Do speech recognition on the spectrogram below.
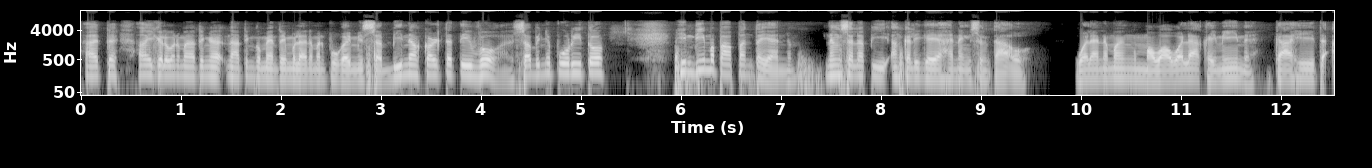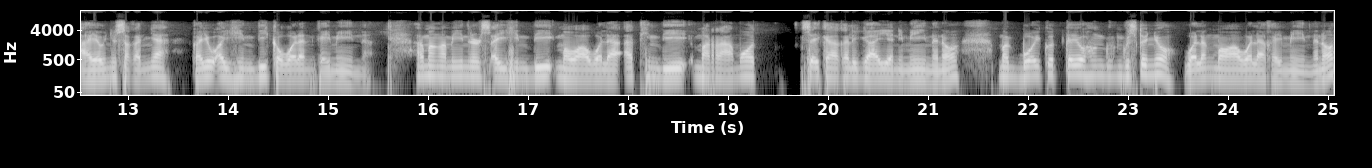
At uh, ang ikalawa naman nating nating komento mula naman po kay Miss Sabina Cartativo. Sabi niya po rito, hindi mapapantayan ng salapi ang kaligayahan ng isang tao. Wala namang mawawala kay Main kahit ayaw nyo sa kanya. Kayo ay hindi kawalan kay Main. Ang mga Mainers ay hindi mawawala at hindi maramot sa ikakaligaya ni Maine, ano? Mag-boycott kayo hanggang gusto nyo. Walang mawawala kay Maine, ano?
